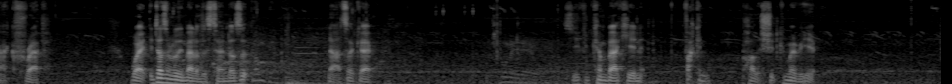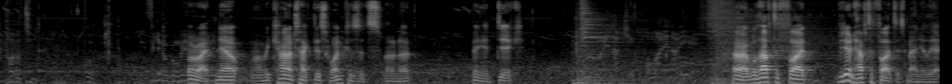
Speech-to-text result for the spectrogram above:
Ah, crap. Wait, it doesn't really matter this turn, does it? No, it's okay. So you could come back here and fucking pile of shit, come over here. Alright, now, well, we can't attack this one because it's, I don't know, being a dick. Alright, we'll have to fight... We don't have to fight this manually, uh,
